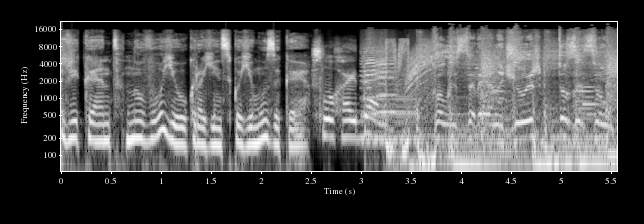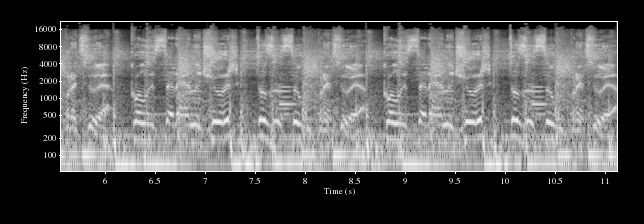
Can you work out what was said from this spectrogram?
Вікенд нової української музики. Слухай далі. Коли сирену чуєш, то ЗСУ працює. Коли сирену чуєш, то ЗСУ працює. Коли сирену чуєш, то ЗСУ працює.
